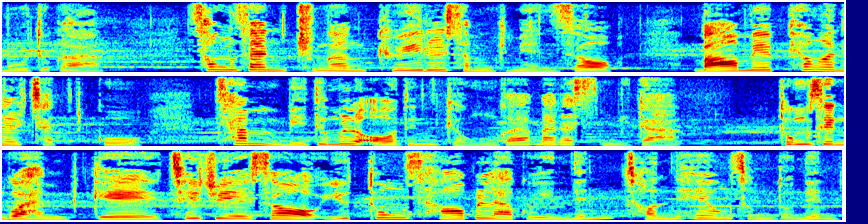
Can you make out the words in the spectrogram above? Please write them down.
모두가 성산 중앙교회를 섬기면서 마음의 평안을 찾고 참 믿음을 얻은 경우가 많았습니다. 동생과 함께 제주에서 유통 사업을 하고 있는 전혜영 성도는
